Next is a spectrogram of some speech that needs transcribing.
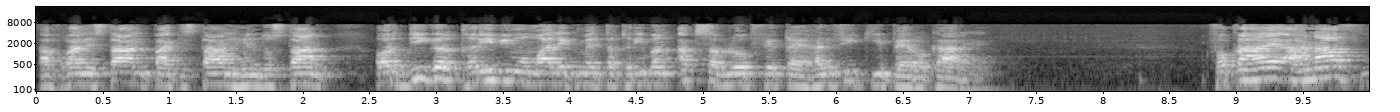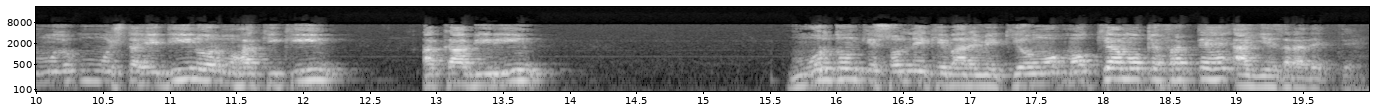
افغانستان، پاکستان، ہندوستان اور دیگر قریبی ممالک میں تقریباً اکثر لوگ فقہ حنفی کی پیروکار ہیں۔ فقہ احناف مشتحدین اور محققین، اکابرین، مردوں کے سننے کے بارے میں کیا موقف رکھتے ہیں؟ آئیے ذرا دیکھتے ہیں۔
